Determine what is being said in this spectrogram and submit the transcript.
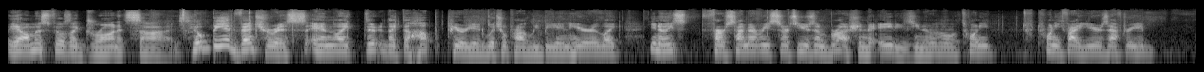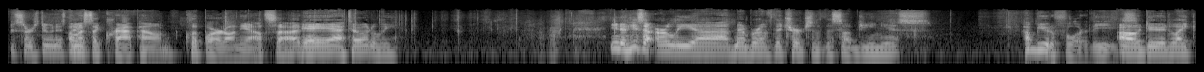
Yeah, almost feels like drawn at size. He'll be adventurous and like the, like the Hup period, which will probably be in here. Like you know, he's first time ever he starts using brush in the '80s. You know, 20, 25 years after he starts doing his thing. Almost like Crap Hound, clip art on the outside. Yeah, yeah, yeah, totally. You know, he's an early uh, member of the Church of the Subgenius. How beautiful are these? Oh, dude, like,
